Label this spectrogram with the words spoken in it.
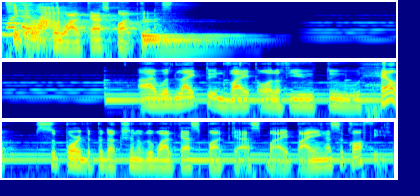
The Wildcast Podcast. I would like to invite all of you to help support the production of the Wildcast Podcast by buying us a coffee.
